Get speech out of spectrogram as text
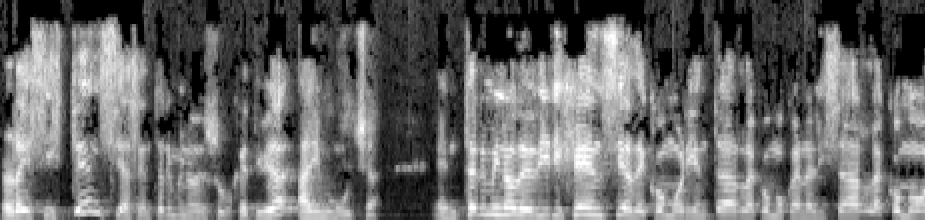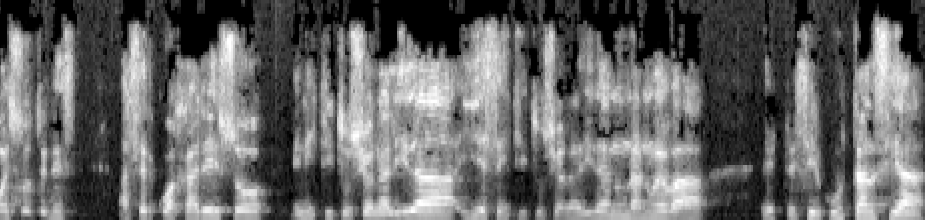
resistencias en términos de subjetividad hay mucha. En términos de dirigencia, de cómo orientarla, cómo canalizarla, cómo eso tenés, hacer cuajar eso en institucionalidad y esa institucionalidad en una nueva este, circunstancia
